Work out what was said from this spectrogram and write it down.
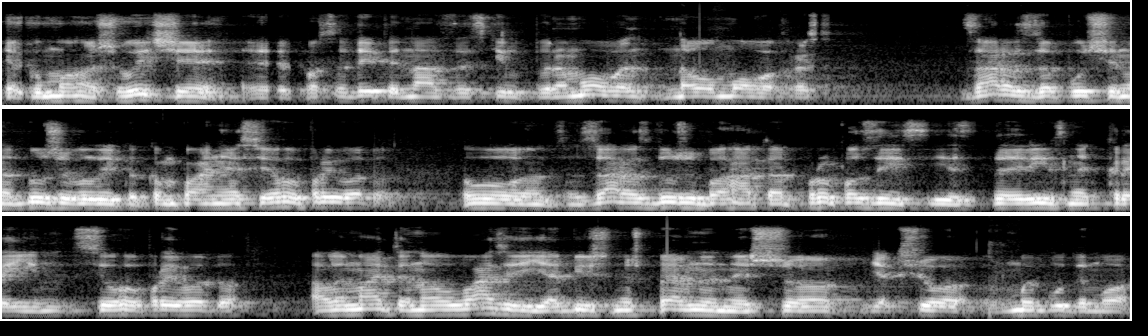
якомога швидше е, посадити нас за стіл перемовин на умовах Росії. Зараз запущена дуже велика кампанія з цього приводу. От зараз дуже багато пропозицій з різних країн з цього приводу. Але майте на увазі, я більш ніж впевнений, що якщо ми будемо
